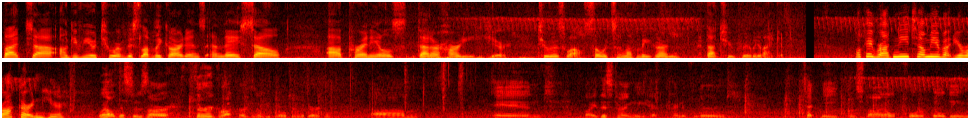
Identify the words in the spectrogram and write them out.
but uh, I'll give you a tour of this lovely gardens and they sell uh, perennials that are hardy here too as well. So it's a lovely garden. I thought you'd really like it. Okay, Rodney, tell me about your rock garden here. Well, this is our third rock garden that we built in the garden. Um, and by this time we had kind of learned technique and style for building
